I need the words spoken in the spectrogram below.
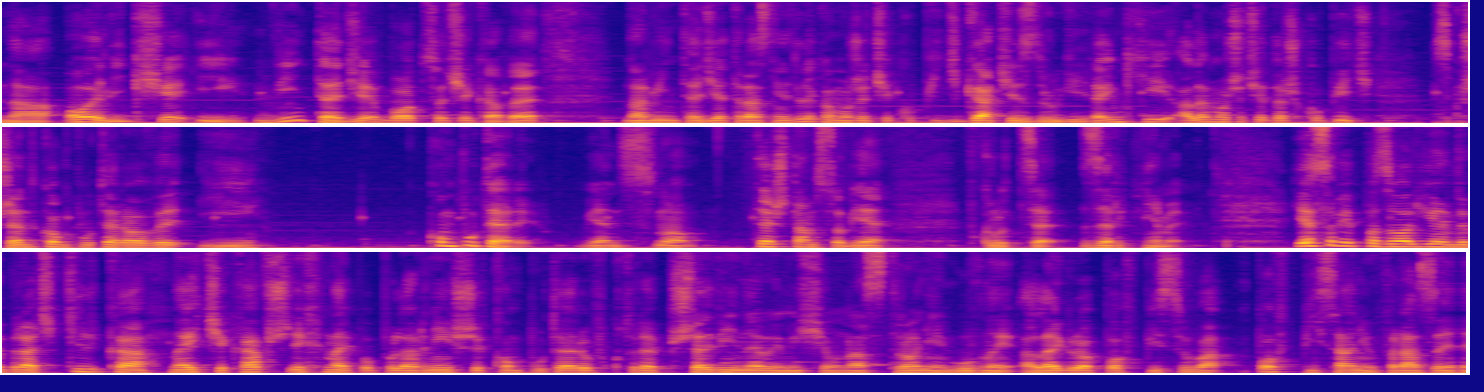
na OLX-ie i Vintedzie, bo co ciekawe, na Vintedzie teraz nie tylko możecie kupić gacie z drugiej ręki, ale możecie też kupić sprzęt komputerowy i komputery, więc no też tam sobie wkrótce zerkniemy. Ja sobie pozwoliłem wybrać kilka najciekawszych, najpopularniejszych komputerów, które przewinęły mi się na stronie głównej Allegro po, po wpisaniu frazy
